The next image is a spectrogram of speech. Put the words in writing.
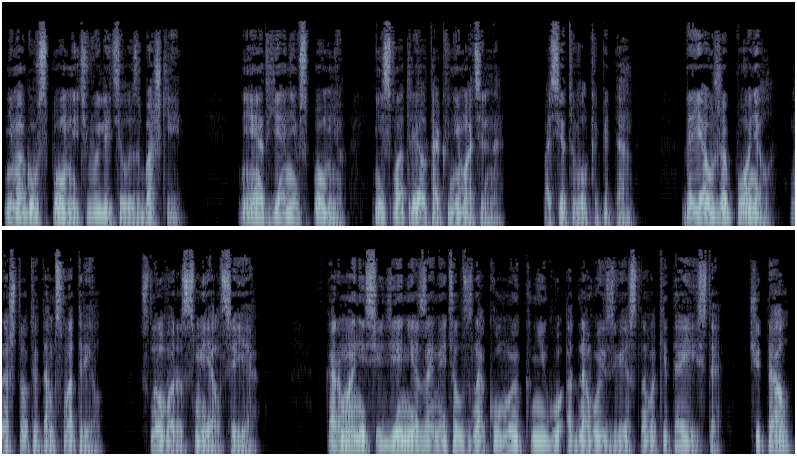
не могу вспомнить, вылетел из башки». «Нет, я не вспомню, не смотрел так внимательно», — посетовал капитан. «Да я уже понял, на что ты там смотрел», — снова рассмеялся я. В кармане сиденья заметил знакомую книгу одного известного китаиста. Читал?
